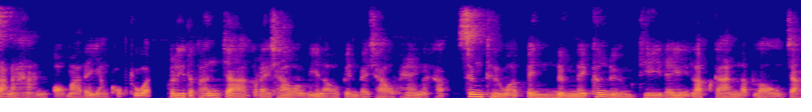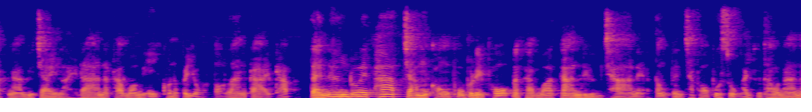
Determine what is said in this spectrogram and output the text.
สารอาหารออกมาได้อย่างครบถ้วน ผลิตภัณฑ์จากไร่ชาววีเราเป็นใบชาอบแห้งนะครับ ซึ่งถือว่าเป็นหนึ่งในเครื่องดื่มที่ได้รับการรับรองจากงานวิจัยหลายด้านนะครับ ว่ามีคุณประโยชน์ต่อร่างกายครับ แต่เนื่องด้วยภาพจำของผู้บริโภคนะครับว่าการดื่มชาเนี่ยต้องเป็นเฉพาะผู้สูงอายุเท่านั้น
